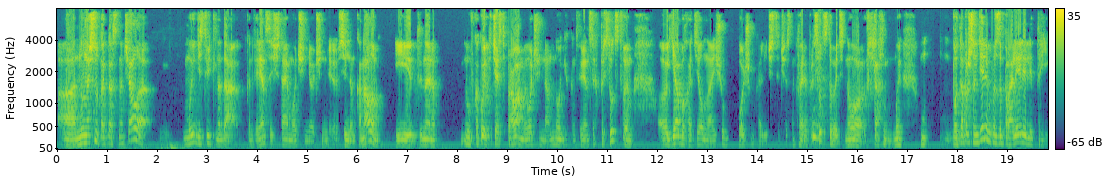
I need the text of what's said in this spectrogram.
А, ну, начну тогда сначала. Мы действительно, да, конференции считаем очень-очень сильным каналом, и ты, наверное, ну, в какой-то части права мы очень на многих конференциях присутствуем. Э, я бы хотел на еще большем количестве, честно говоря, присутствовать, но там, мы... Вот на прошлой неделе мы запараллелили три.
